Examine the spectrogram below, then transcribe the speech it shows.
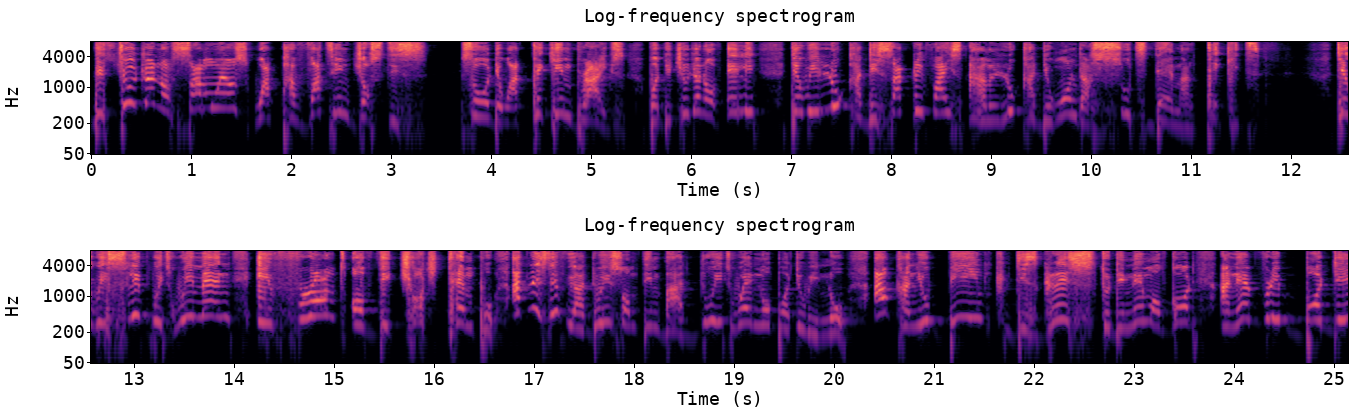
The children of Samuel's were perverting justice. So they were taking bribes. But the children of Eli, they will look at the sacrifice and look at the one that suits them and take it. They will sleep with women in front of the church temple. At least if you are doing something bad, do it where nobody will know. How can you bring disgrace to the name of God and everybody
